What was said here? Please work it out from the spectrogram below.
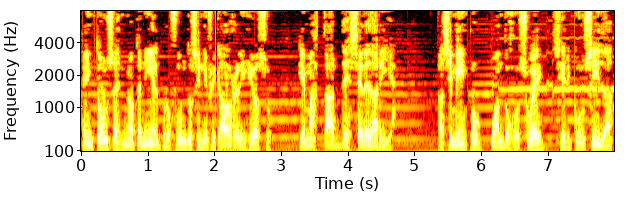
Entonces no tenía el profundo significado religioso que más tarde se le daría. Asimismo, cuando Josué circuncida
